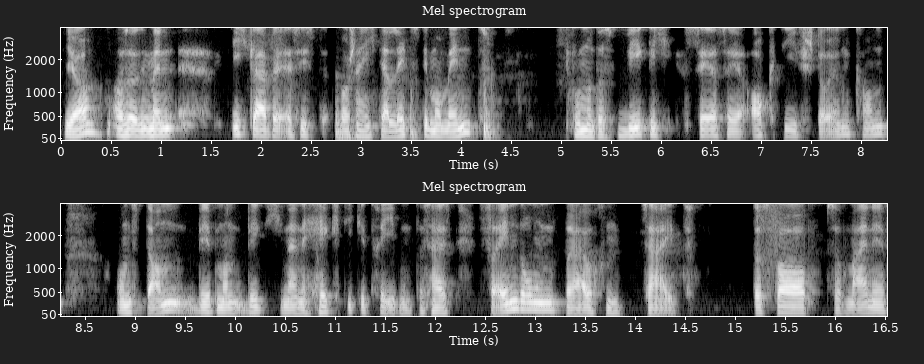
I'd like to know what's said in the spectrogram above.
Ja, also ich, meine, ich glaube, es ist wahrscheinlich der letzte Moment, wo man das wirklich sehr, sehr aktiv steuern kann. Und dann wird man wirklich in eine Hektik getrieben. Das heißt, Veränderungen brauchen Zeit. Das war so meine,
